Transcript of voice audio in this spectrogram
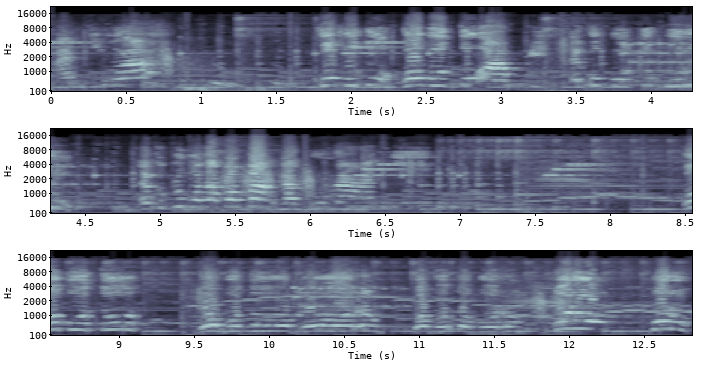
Anjing lah. Gua butuh gua butuh api. Eh gua butuh burung. Eh gua butuh apa bang? Gak guna anjing. Gua butuh gua butuh burung. Gua butuh burung. Burung burung.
